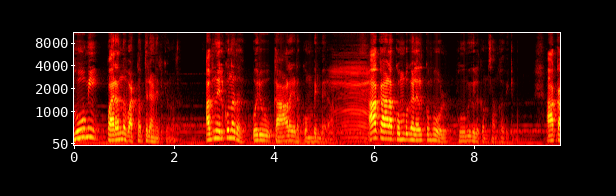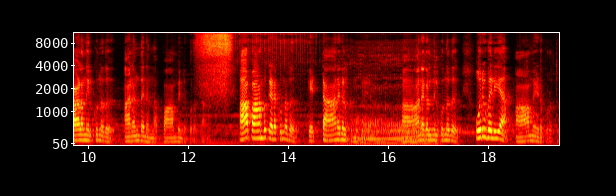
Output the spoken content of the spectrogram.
ഭൂമി പരന്ന് വട്ടത്തിലാണ് ഇരിക്കുന്നത്. അത് നിൽക്കുന്നത് ഒരു കാളയുടെ കൊമ്പിന്മേലാണ് ആ കാള കൊമ്പുകൾ ഏൽക്കുമ്പോൾ ഭൂമി വിലക്കം സംഭവിക്കുന്നു. ആ കാള നിൽക്കുന്നത് അനന്തൻ എന്ന പാമ്പിന്റെ പുറത്താണ്. ആ പാമ്പ് കിടക്കുന്നത് എട്ട് ആനകൾക്ക് മുകളിലാണ്. ആനകൾ നിൽക്കുന്നത് ഒരു വലിയ ആമയുടെ പുറത്ത്.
